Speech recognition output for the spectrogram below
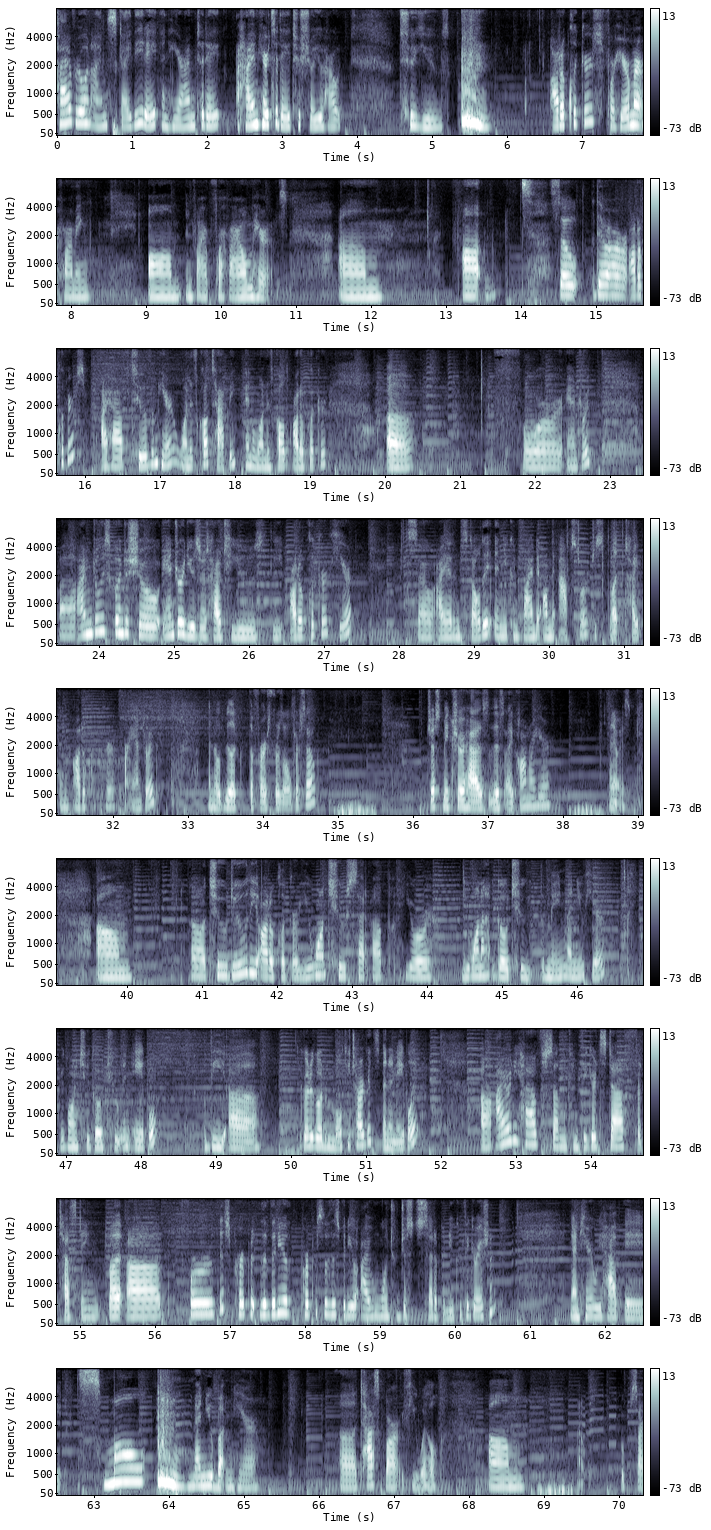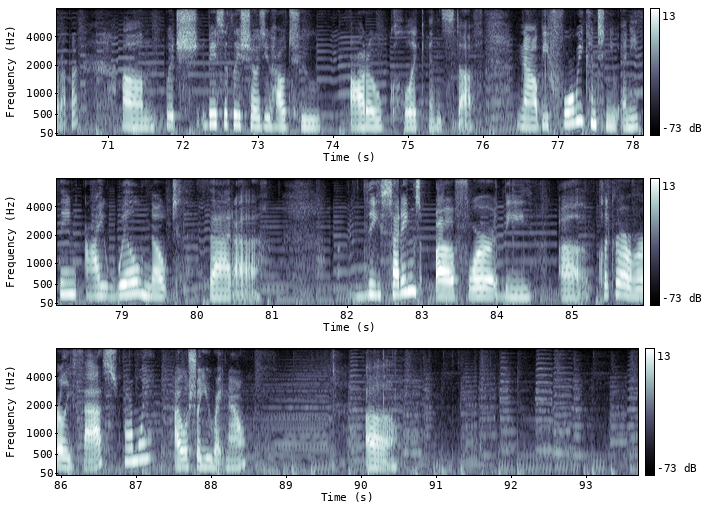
Hi everyone, I'm Skybeat8 and here I'm today I am here today to show you how to use auto clickers for hero merit farming um and fire, for Heroes. Um uh so there are auto clickers. I have two of them here. One is called tapping and one is called auto clicker uh for Android. Uh, I'm just going to show Android users how to use the auto clicker here. So I have installed it and you can find it on the App Store. Just like type in auto clicker for Android and it'll be like the first result or so. Just make sure it has this icon right here. Anyways, um, uh, to do the auto clicker, you want to set up your, you want to go to the main menu here. You're going to go to enable the, uh, you're going to go to multi targets and enable it. Uh, I already have some configured stuff for testing, but uh, for this purpose, the video purpose of this video, I'm going to just set up a new configuration. And here we have a small menu button here, a taskbar, if you will. Um, oh, oops, sorry about that. Um, which basically shows you how to auto click and stuff. Now, before we continue anything, I will note that uh, the settings uh, for the uh, clicker are really fast normally. I will show you right now. Uh,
